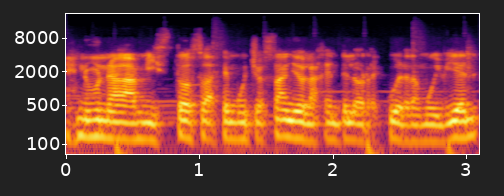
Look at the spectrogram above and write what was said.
en una amistosa hace muchos años, la gente lo recuerda muy bien.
